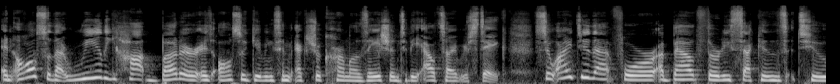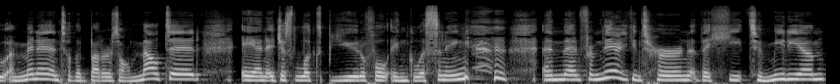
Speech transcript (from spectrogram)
And also that really hot butter is also giving some extra caramelization to the outside of your steak. So I do that for about 30 seconds to a minute until the butter's all melted and it just looks beautiful and glistening. and then from there, you can turn the heat to medium,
